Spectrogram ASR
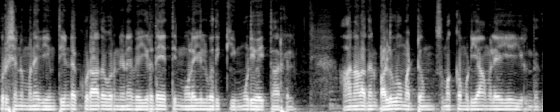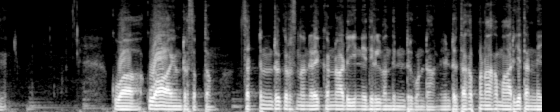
புருஷனும் மனைவியும் தீண்டக்கூடாத ஒரு நினைவை இருதயத்தின் மூலையில் ஒதுக்கி மூடி வைத்தார்கள். ஆனால் அதன் பழுவு மட்டும் சுமக்க முடியாமலேயே இருந்தது. குவா குவா என்ற சப்தம். சட்டென்று கிருஷ்ணன் நிலைக்கண்ணாடியின் எதிரில் வந்து நின்று கொண்டான். என்று தகப்பனாக மாறிய தன்னை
